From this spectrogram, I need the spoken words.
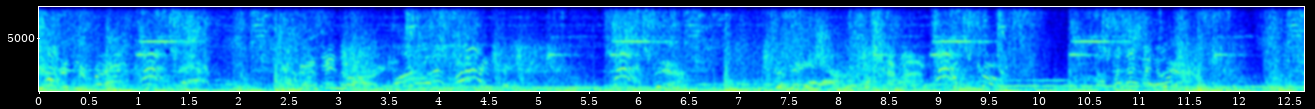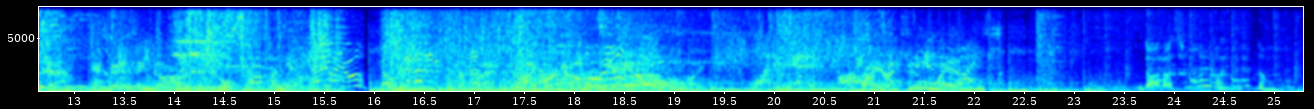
Advancing guard. Danger. Advancing guard. Hyper combo KO. Player two wins. だらしないわよだ Live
